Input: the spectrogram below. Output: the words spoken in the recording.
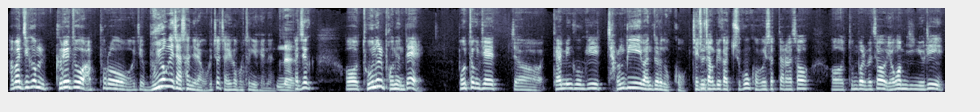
아마 지금 그래도 앞으로 이제 무형의 자산이라고 그러죠 저희가 보통 얘기하는 네. 그러니까 즉 어, 돈을 버는데 보통 이제 저 대한민국이 장비 만들어 놓고 제조 네. 장비 갖추고 거기서 따라서 어, 돈 벌면서 영업이익률이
